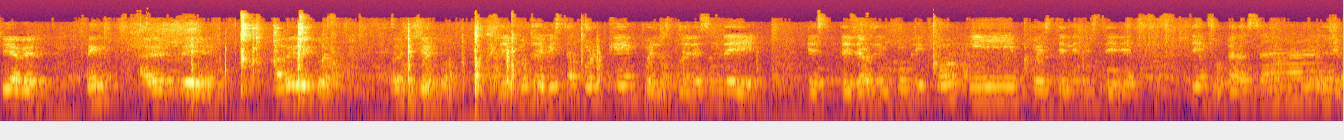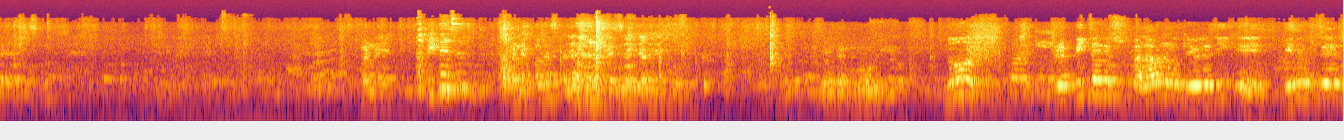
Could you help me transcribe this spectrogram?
Sí, a ver. A ver, este, a ver Héctor, a ver si cierto. Desde mi punto de vista, porque pues los poderes son de, este, de orden público y pues tienen este, enfocadas al liberalismo. Bueno, ya. Bueno, en pocas palabras, que de público. No, lo que yo les dije. Tienen ustedes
